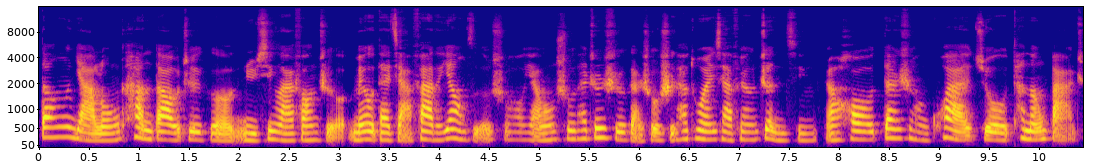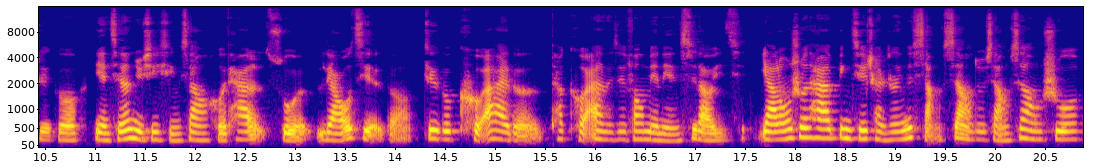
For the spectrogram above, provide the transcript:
当亚龙看到这个女性来访者没有戴假发的样子的时候，亚龙说他真实的感受是他突然一下非常震惊，然后但是很快就他能把这个眼前的女性形象和他所了解的这个可爱的他可爱的那些方面联系到一起。亚龙说他并且产生一个想象，就想象说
